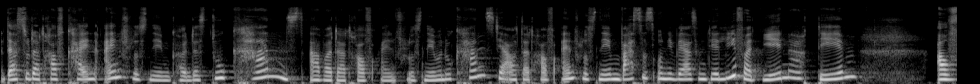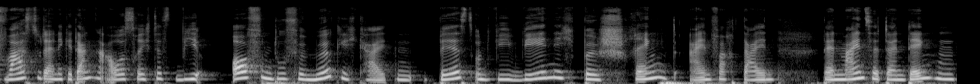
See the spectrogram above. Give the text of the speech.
dass du darauf keinen Einfluss nehmen könntest. Du kannst aber darauf Einfluss nehmen. Du kannst ja auch darauf Einfluss nehmen, was das Universum dir liefert, je nachdem, auf was du deine Gedanken ausrichtest, wie offen du für Möglichkeiten bist und wie wenig beschränkt einfach dein, dein Mindset, dein Denken,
